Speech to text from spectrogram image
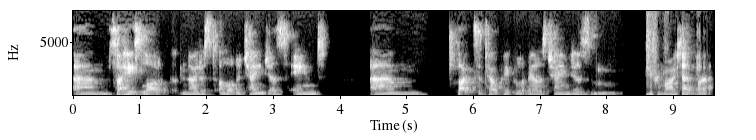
Um, so he's lot, noticed a lot of changes and um, likes to tell people about his changes and promote it. But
